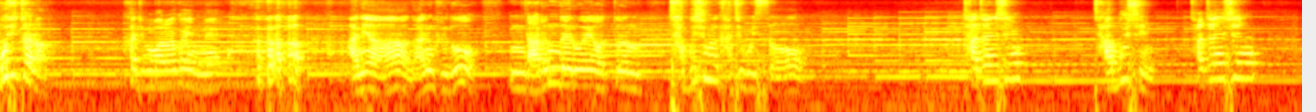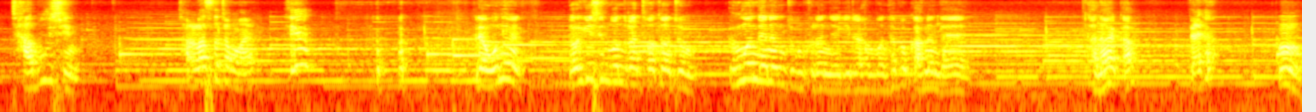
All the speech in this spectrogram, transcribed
멋있잖아. 거짓말하고 있네. 아니야. 나는 그래도 음, 나름대로의 어떤 자부심을 가지고 있어. 자존심, 자부심. 자존심 자부심. 잘났어 정말. 그래 오늘 여기 계신 분들한테 어떤 좀 응원되는 좀 그런 얘기를 한번 해볼까 하는데 가능할까? 내가 응,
